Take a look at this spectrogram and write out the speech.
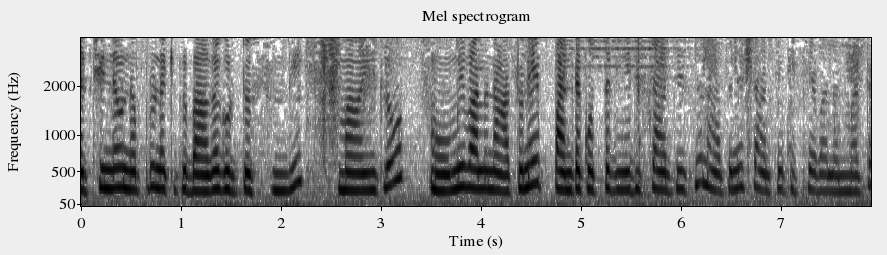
చిన్న ఉన్నప్పుడు నాకు ఇప్పుడు బాగా గుర్తొస్తుంది. మా ఇంట్లో మా మమ్మీ వాళ్ళు నాతోనే పంట కొత్తగా ఏది స్టార్ట్ చేసినా నాతోనే స్టార్ట్ చేయించేవాళ్ళు అనమాట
